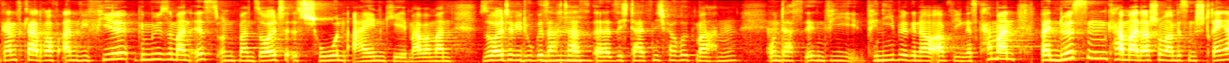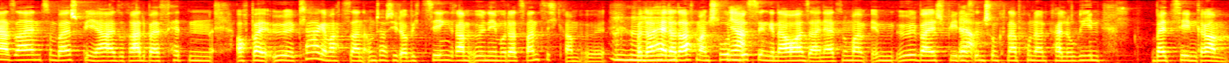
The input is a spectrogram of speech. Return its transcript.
ganz klar darauf an, wie viel Gemüse man isst und man sollte es schon eingeben. Aber man sollte, wie du gesagt mhm. hast, äh, sich da jetzt nicht verrückt machen und das irgendwie penibel genau abwiegen. Das kann man bei Nüssen, kann man da schon mal ein bisschen strenger sein, zum Beispiel. Ja, also gerade bei Fetten, auch bei Öl. Klar macht es da einen Unterschied, ob ich 10 Gramm Öl nehme oder 20 Gramm Öl. Mhm. Von daher, da darf man schon ja. ein bisschen genauer sein. Ja, jetzt nur mal im Ölbeispiel, das sind schon knapp 100 Kalorien bei 10 Gramm.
